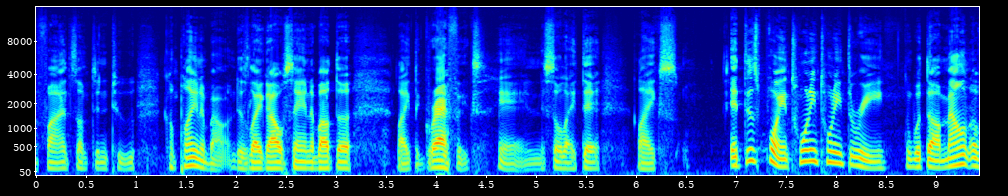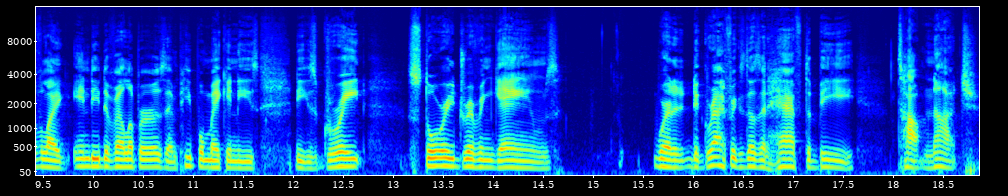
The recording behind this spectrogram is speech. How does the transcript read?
to find something to complain about. Just like I was saying about the like the graphics and so like that. Like at this point in 2023 with the amount of like indie developers and people making these these great story driven games where the, the graphics doesn't have to be top notch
